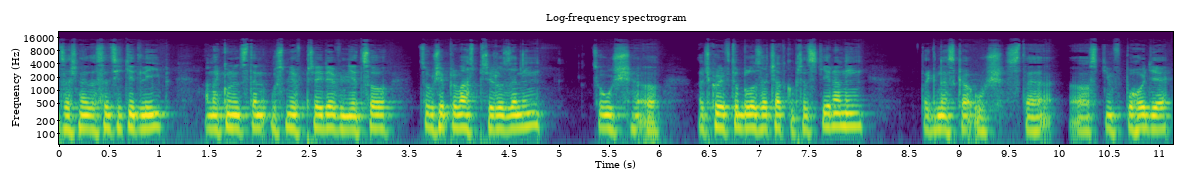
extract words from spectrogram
začnete se cítit líp a nakonec ten úsměv přejde v něco, co už je pro vás přirozený, co už, eh, ačkoliv to bylo začátku předstíraný, tak dneska už jste eh, s tím v pohodě,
